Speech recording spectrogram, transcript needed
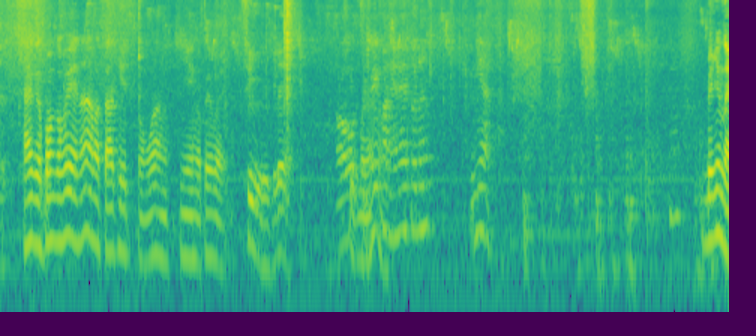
ๆให้กับป้องกาแฟนะมาตาเทศของว่างเนี่ยเขาไปไว้สื่ออีกแล้วเอาสิให้ก่อนไหนตัวนึงเนี่ยเป็นยังไง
